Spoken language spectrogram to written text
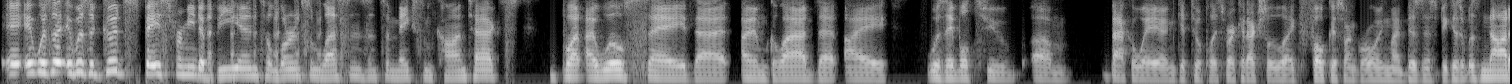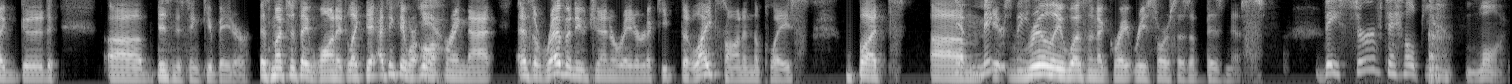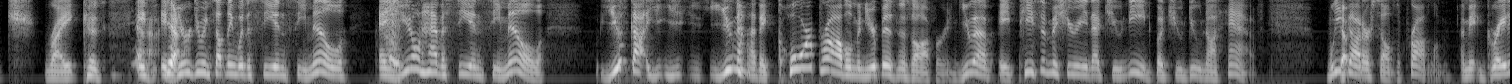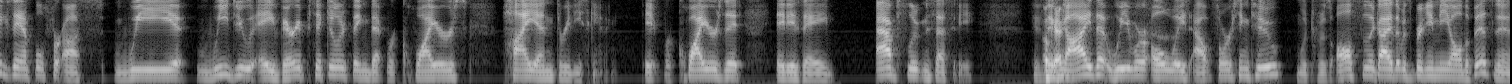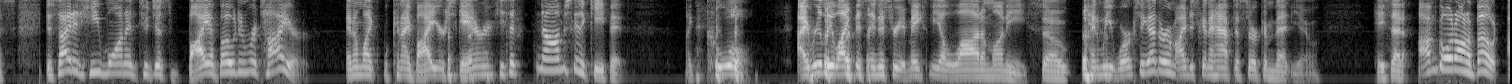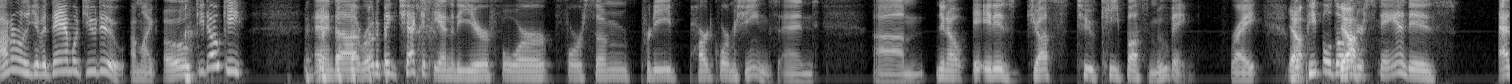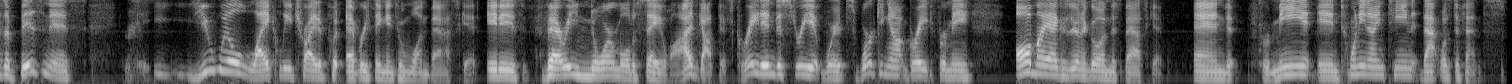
it, it was a it was a good space for me to be in to learn some lessons and to make some contacts but i will say that i am glad that i was able to um back away and get to a place where i could actually like focus on growing my business because it was not a good uh business incubator as much as they wanted like they, i think they were Yeah. offering that as a revenue generator to keep the lights on in the place but um it really wasn't a great resource as a business They serve to help you launch, right? Because if, Yeah, if yeah. you're doing something with a CNC mill and you don't have a CNC mill, you've got you, you- now have a core problem in your business offering. You have a piece of machinery that you need, but you do not have. We Yep. got ourselves a problem. I mean, great example for us. We we do a very particular thing that requires high-end 3D scanning. It requires it. It is a absolute necessity. The Okay. guy that we were always outsourcing to, which was also the guy that was bringing me all the business, decided he wanted to just buy a boat and retire. And I'm like, well, can I buy your scanner? He said, no, I'm just going to keep it. Like, cool. I really like this industry. It makes me a lot of money. So can we work together? Or am I just going to have to circumvent you? He said, I'm going on a boat. I don't really give a damn what you do. I'm like, okie dokie. And uh, wrote a big check at the end of the year for for some pretty hardcore machines. And um, you know, it, it is just to keep us moving, right? Yeah. What people don't Yeah. understand is as a business, you will likely try to put everything into one basket. It is very normal to say, "Well, I've got this great industry it- it's working out great for me. All my eggs are going to go in this basket." And for me in 2019, that was defense.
